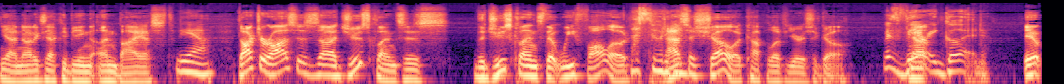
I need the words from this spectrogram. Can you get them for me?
Yeah, not exactly being unbiased. Yeah. Dr. Oz's uh, juice cleanse is the juice cleanse that we followed Let's do it as again. a show a couple of years ago. It was very good. It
